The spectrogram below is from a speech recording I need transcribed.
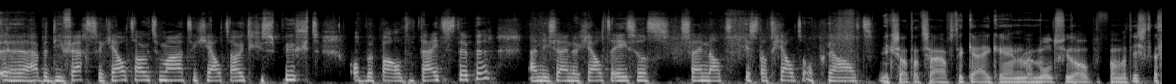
uh, hebben diverse geldautomaten geld uitgespuugd op bepaalde tijdstippen. En die zijn door geldezers, zijn dat, is dat geld opgehaald. Ik zat dat s'avonds te kijken en mijn mond viel open van wat is dat?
